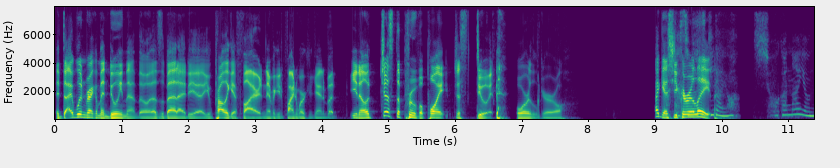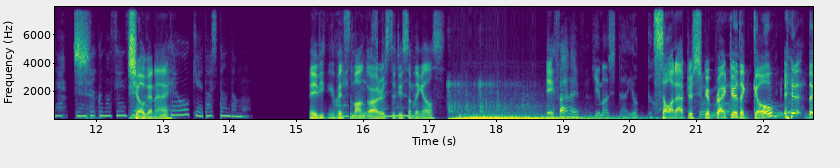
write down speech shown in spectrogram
It- I wouldn't recommend doing that though. That's a bad idea. You'll probably get fired and never get find work again. But you know, just to prove a point, just do it. Poor little girl. I guess you can 私は relate. 好きだよしょうがないよね原作の先しょ生うがないこれで OK 出したんだもん Maybe you can convince the manga artist to do something else. Day five. 来ましたよっと Sought after scriptwriter, the Go, the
